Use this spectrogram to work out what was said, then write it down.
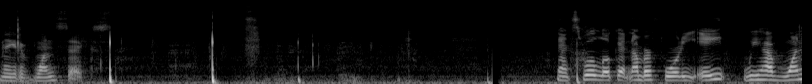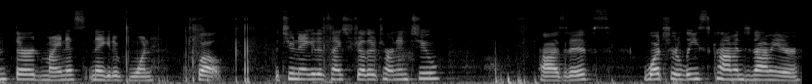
Negative 1 sixth. Next, we'll look at number 48. We have 1 third minus negative 1 twelfth. The two negatives next to each other turn into positives. What's your least common denominator?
